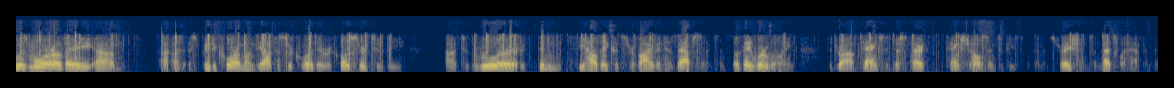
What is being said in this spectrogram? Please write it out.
was more of a, um, esprit de corps among the officer corps. They were closer to the uh, to the ruler. Didn't see how they could survive in his absence, and so they were willing to drop tanks and just fire tank shells into peaceful demonstrations. And that's what happened in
